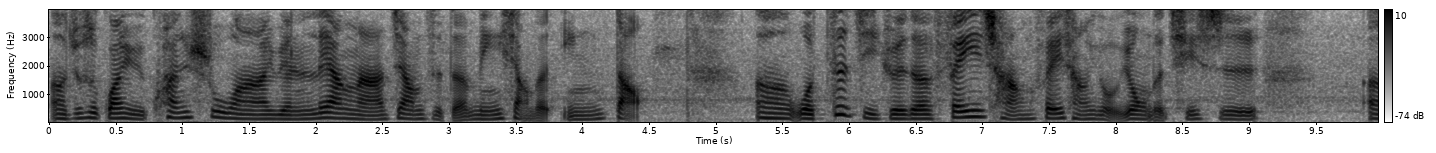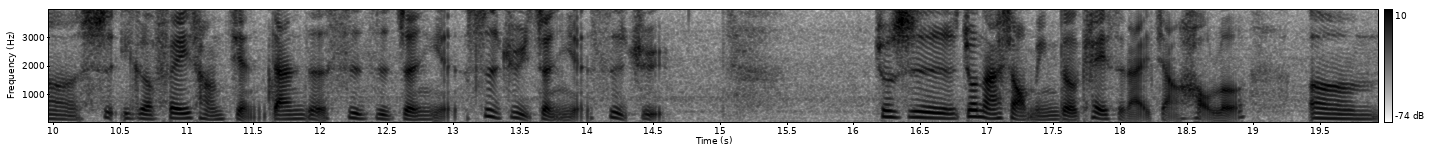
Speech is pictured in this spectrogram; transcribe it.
呃，就是关于宽恕啊、原谅啊这样子的冥想的引导。嗯，我自己觉得非常非常有用的，其实，呃，是一个非常简单的四字真言、四句真言、四句。就是就拿小明的 case 来讲好了，嗯。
